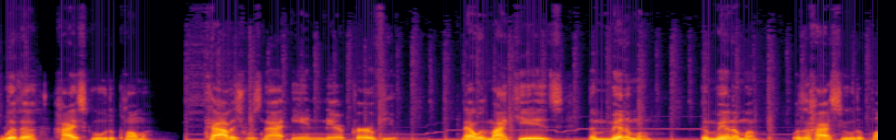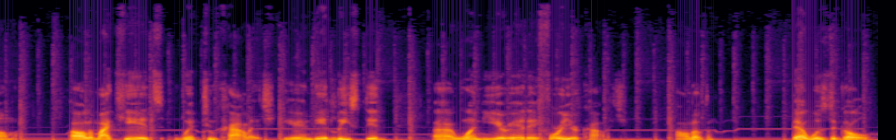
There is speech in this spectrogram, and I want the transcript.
with a high school diploma. College was not in their purview. Now, with my kids, the minimum, the minimum was a high school diploma. All of my kids went to college and at least did uh, one year at a four year college. All of them. That was the goal.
